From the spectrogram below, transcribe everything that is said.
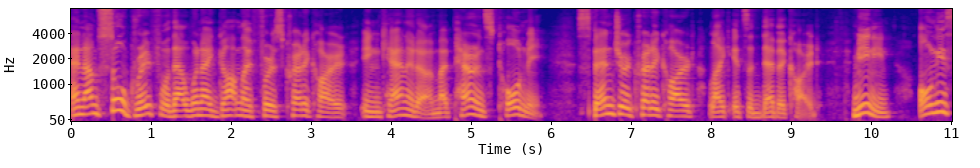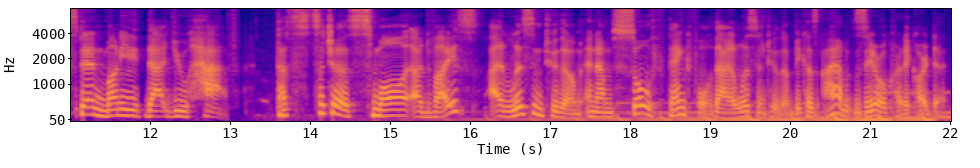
And I'm so grateful that when I got my first credit card in Canada, my parents told me, spend your credit card like it's a debit card. Meaning, only spend money that you have. That's such a small advice. I listened to them and I'm so thankful that I listened to them because I have zero credit card debt.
